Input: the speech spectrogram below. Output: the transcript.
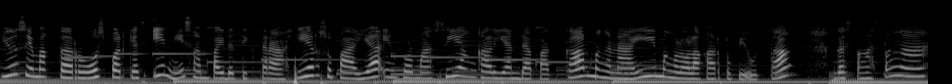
Yuk simak terus podcast ini sampai detik terakhir supaya informasi yang kalian dapatkan mengenai mengelola kartu piutang gak setengah-setengah.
